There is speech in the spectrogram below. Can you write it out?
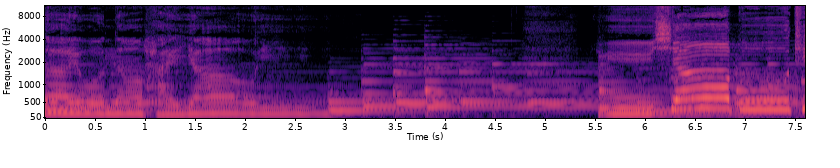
在我脑海摇曳。雨下不停，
